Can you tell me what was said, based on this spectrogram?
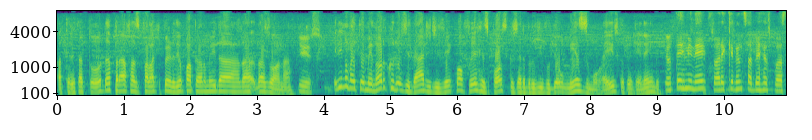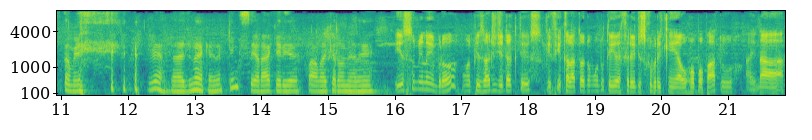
a, treta toda, pra faz, falar que perdeu o papel no meio da, da, da zona. Isso. Ele não vai ter a menor curiosidade de ver qual foi a resposta que o cérebro vivo deu mesmo? É isso que eu tô entendendo? Eu terminei a história querendo saber a resposta também. Verdade, né, cara? Quem será que ele ia falar que era Homem-Aranha? Isso me lembrou um episódio de DuckTales, que fica lá todo mundo tem- querendo descobrir quem é o Robopato. Aí na,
